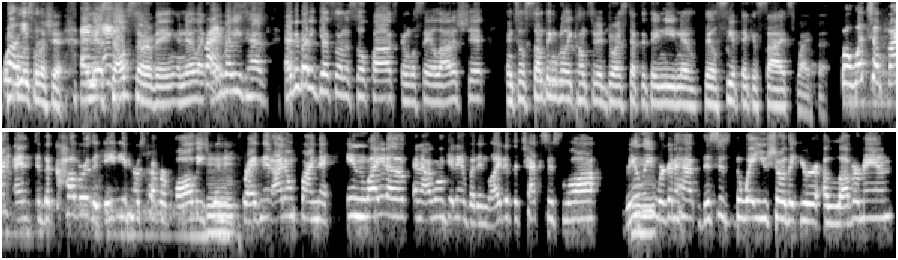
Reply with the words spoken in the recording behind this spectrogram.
Well, he's full of shit, and, and they're and, self-serving, and they're like right. everybody has everybody gets on a soapbox and will say a lot of shit until something really comes to their doorstep that they need, and they'll, they'll see if they can sideswipe it. Well, what's so fun, and the cover, the Damien Hirst cover of all these mm-hmm. women pregnant, I don't find that in light of, and I won't get in, but in light of the Texas law, really, mm-hmm. we're going to have this is the way you show that you're a lover man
